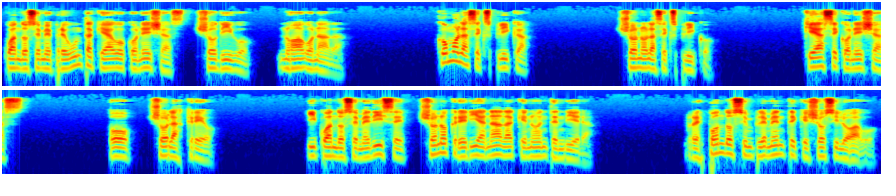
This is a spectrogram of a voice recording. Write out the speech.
Cuando se me pregunta qué hago con ellas, yo digo, no hago nada. ¿Cómo las explica? Yo no las explico. ¿Qué hace con ellas? Oh, yo las creo. Y cuando se me dice, yo no creería nada que no entendiera. Respondo simplemente que yo sí lo hago.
